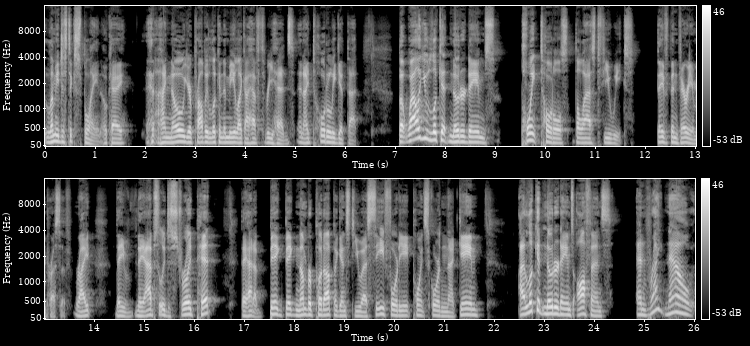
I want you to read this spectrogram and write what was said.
Let me just explain, okay? And I know you're probably looking to me like I have three heads, and I totally get that. But while you look at Notre Dame's point totals the last few weeks, they've been very impressive, right? They they absolutely destroyed Pitt. They had a big, big number put up against USC, 48 points scored in that game. I look at Notre Dame's offense, and right now,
